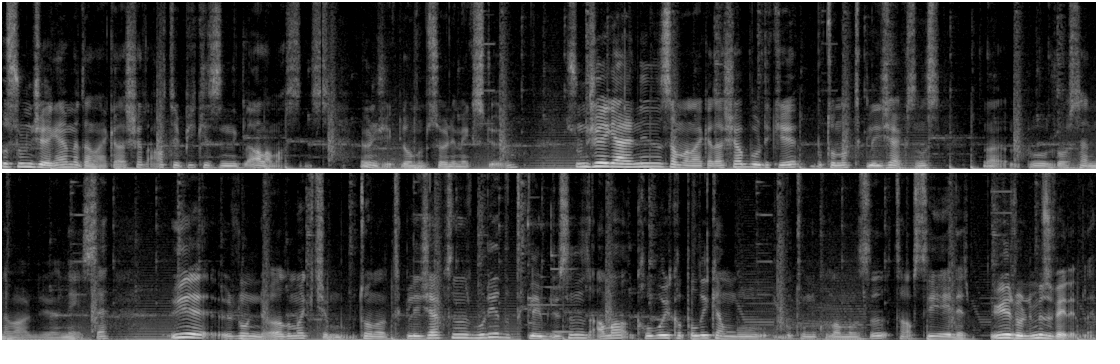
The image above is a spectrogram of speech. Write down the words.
Bu sunucuya gelmeden arkadaşlar altyapıyı kesinlikle alamazsınız. Öncelikle onu söylemek istiyorum. Sunucuya geldiğiniz zaman arkadaşlar buradaki butona tıklayacaksınız. Bu Rosen'de var diyor neyse. Üye rolünü almak için bu butona tıklayacaksınız. Buraya da tıklayabilirsiniz ama kovboy kapalıyken bu butonu kullanmanızı tavsiye ederim. Üye rolümüz verildi.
